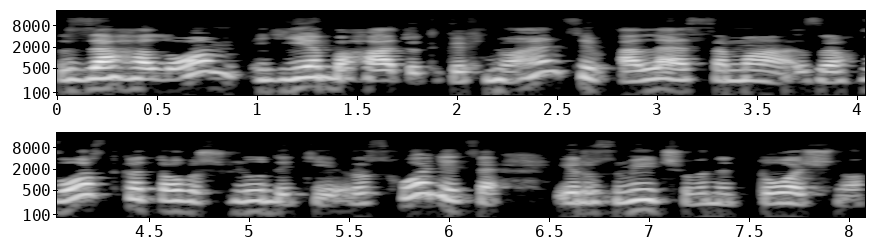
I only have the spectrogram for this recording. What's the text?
загалом є багато таких нюансів, але сама загвоздка того, що люди ті розходяться і розуміють, що вони точно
